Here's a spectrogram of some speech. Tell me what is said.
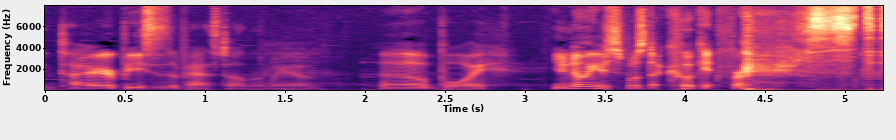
Entire pieces of pasta on the way out. Oh, boy. You know you're supposed to cook it first.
